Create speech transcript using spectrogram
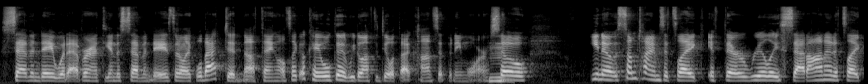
seven day whatever, and at the end of seven days, they're like, well, that did nothing. Well, it's like, okay, well, good. We don't have to deal with that concept anymore. Mm-hmm. So, you know, sometimes it's like if they're really set on it, it's like,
